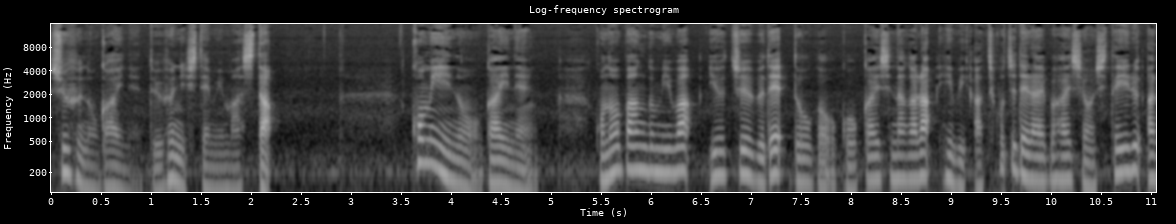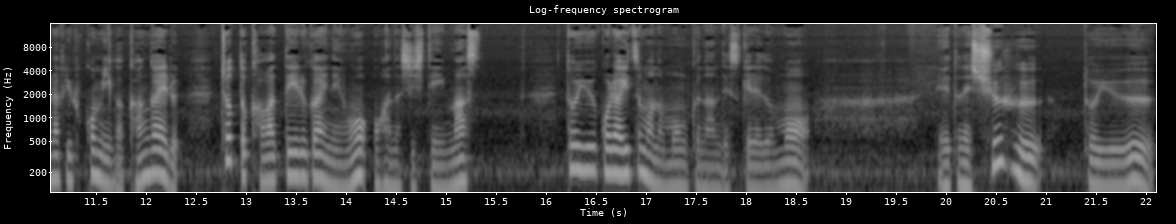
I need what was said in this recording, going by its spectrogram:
主婦の概念というふうにしてみました。コミーの概念この番組は YouTube で動画を公開しながら日々あちこちでライブ配信をしているアラフィフコミーが考えるちょっと変わっている概念をお話ししています。というこれはいつもの文句なんですけれどもえっ、ー、とね主婦という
